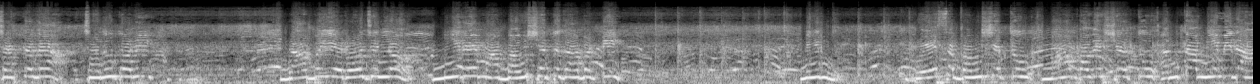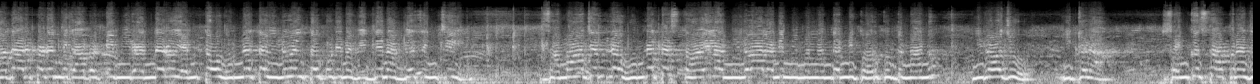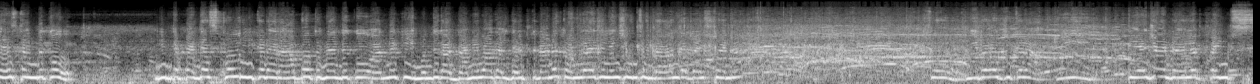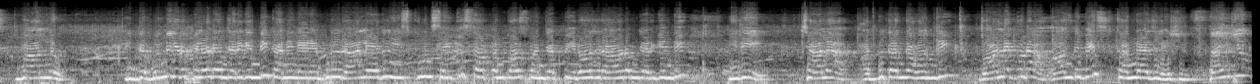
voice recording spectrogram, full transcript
చక్కగా చదువుకొని రాబోయే రోజుల్లో మీరే మా భవిష్యత్తు కాబట్టి మీరు దేశ భవిష్యత్తు మా భవిష్యత్తు అంతా మీ మీద ఆధారపడింది కాబట్టి మీరందరూ ఎంతో ఉన్నత విలువలతో కూడిన విద్యను అభ్యసించి సమాజంలో ఉన్నత స్థాయిలో నిలవాలని మిమ్మల్ని అందరినీ కోరుకుంటున్నాను. ఈరోజు ఇక్కడ శంకుస్థాపన చేసినందుకు ఇంత పెద్ద స్కూల్ ఇక్కడ రాబోతున్నందుకు అన్నకి ముందుగా ధన్యవాదాలు తెలుపుతున్నాను. Congratulations and all the best అన్న. సో ఈరోజు ఇక్కడ ఈ తేజ డెవలప్మెంట్స్ వాళ్ళు ఇంత ముందు కూడా పిలవడం జరిగింది కానీ నేను ఎప్పుడు రాలేదు. ఈ స్కూల్ శంకుస్థాపన కోసం అని చెప్పి ఈ రోజు రావడం జరిగింది. ఇది చాలా అద్భుతంగా ఉంది. వాళ్ళకు కూడా all the best. Congratulations thank you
